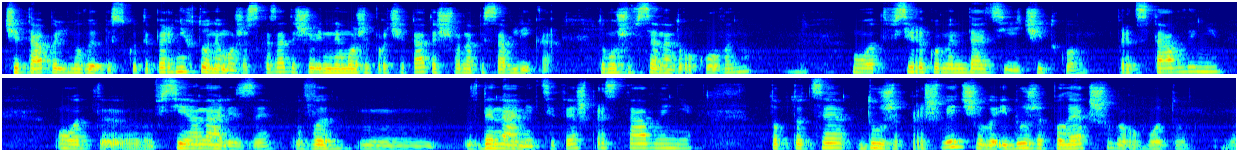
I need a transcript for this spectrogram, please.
читабельну виписку. Тепер ніхто не може сказати, що він не може прочитати, що написав лікар, тому що все надруковано. От, всі рекомендації чітко представлені. От, е, всі аналізи в, в динаміці теж представлені. Тобто це дуже пришвидшило і дуже полегшило роботу е,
